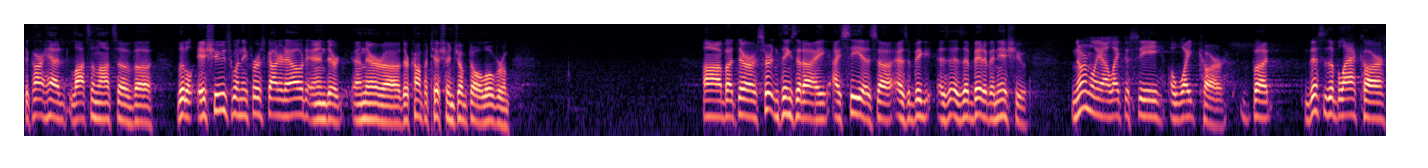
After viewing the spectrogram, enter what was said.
the car had lots and lots of uh, little issues when they first got it out, and their and their their competition jumped all over them. Uh, but there are certain things that I, I see as, uh, as, a big, as, as a bit of an issue. Normally, I like to see a white car, but this is a black car.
